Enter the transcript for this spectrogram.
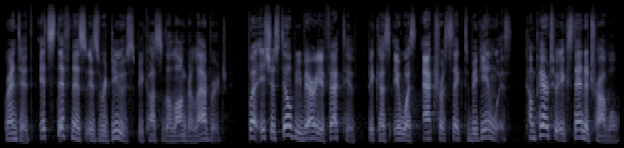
Granted, its stiffness is reduced because of the longer leverage, but it should still be very effective because it was extra thick to begin with. Compared to extended travel,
